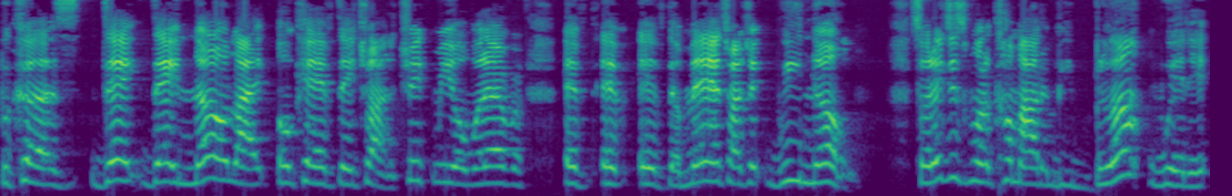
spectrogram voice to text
Because they they know like okay if they try to trick me or whatever if if if the man try to trick, we know so they just want to come out and be blunt with it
